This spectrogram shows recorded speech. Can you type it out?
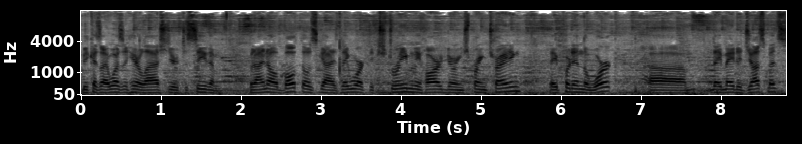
because I wasn't here last year to see them. But I know both those guys. They worked extremely hard during spring training. They put in the work. Um, they made adjustments,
